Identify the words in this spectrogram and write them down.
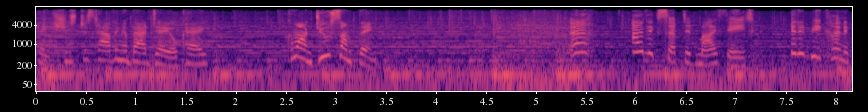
Hey, she's just having a bad day, okay? Come on, do something. Eh, I've accepted my fate. It'd be kind of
